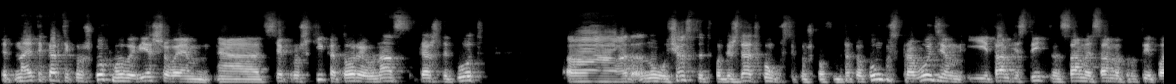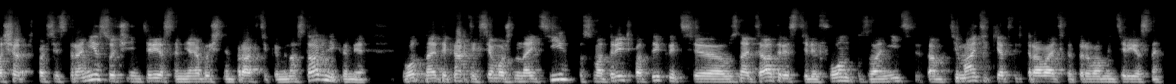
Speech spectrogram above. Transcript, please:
На этой карте кружков мы вывешиваем э, все кружки, которые у нас каждый год а, ну, участвуют, побеждают в конкурсе кружков. Мы такой конкурс проводим, и там действительно самые-самые крутые площадки по всей стране с очень интересными, необычными практиками, наставниками. Вот на этой карте все можно найти, посмотреть, потыкать, э, узнать адрес, телефон, позвонить, там тематики отфильтровать, которые вам интересны.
